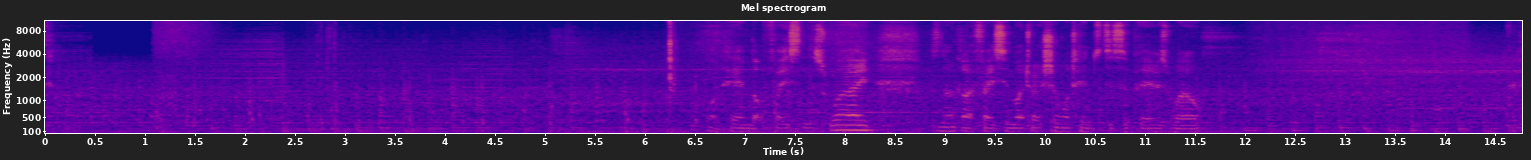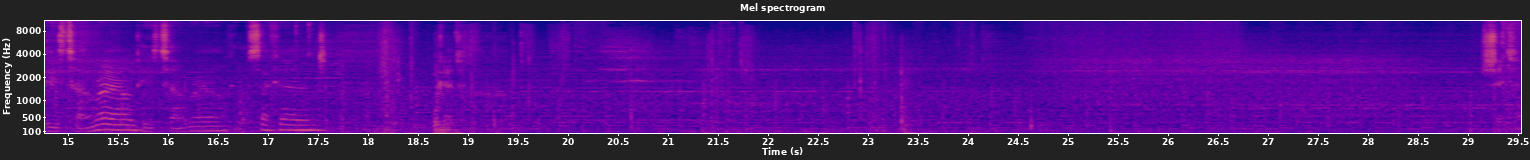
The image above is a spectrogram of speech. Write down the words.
Not facing this way. There's no guy facing my direction. I want him to disappear as well. And he's turned around. He's turned around. Give a second. Good. Shit.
